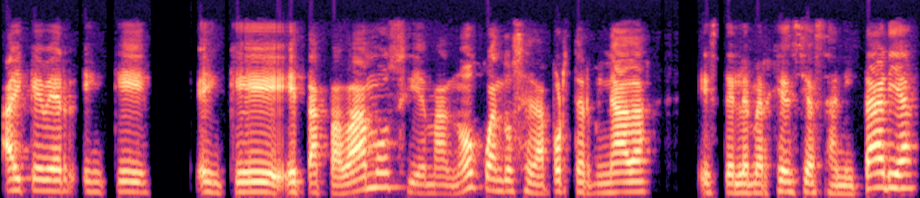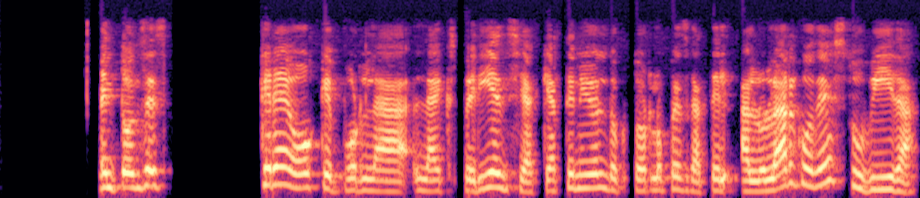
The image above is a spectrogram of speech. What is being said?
hay que ver en qué, en qué etapa vamos y demás, ¿no? Cuándo se da por terminada este, la emergencia sanitaria. Entonces, creo que por la, la experiencia que ha tenido el doctor López Gatel a lo largo de su vida,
